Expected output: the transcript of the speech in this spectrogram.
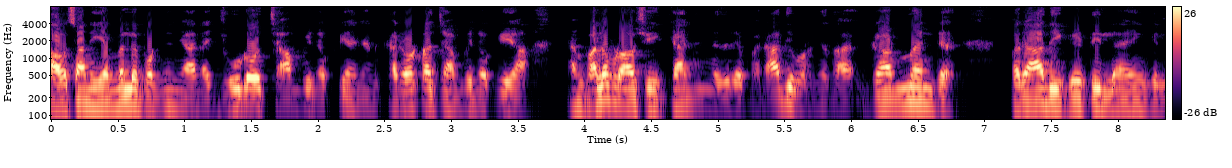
അവസാനം എം എൽ എ പറഞ്ഞു ഞാൻ ജൂഡോ ചാമ്പ്യനൊക്കെയാണ് ഞാൻ കരോട്ട ചാമ്പ്യനൊക്കെയാണ് ഞാൻ പല പ്രാവശ്യം ഈ ക്യാന്റീനെതിരെ പരാതി പറഞ്ഞത്. ഗവൺമെന്റ് പരാതി കേട്ടില്ല എങ്കിൽ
